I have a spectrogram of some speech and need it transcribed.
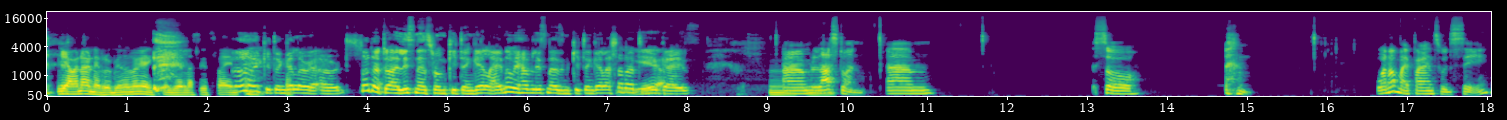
Yeah, we're now in Nairobi. We're no longer in Kitengela, so it's fine. oh, Kitengela, we're out. Shout out to our listeners from Kitengela. I know we have listeners in Kitengela. Shout out to you guys. Mm, Um, last one. Um, so one of my parents would say,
